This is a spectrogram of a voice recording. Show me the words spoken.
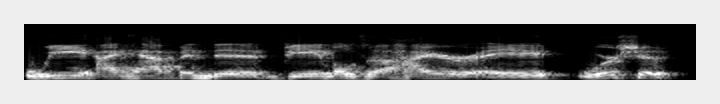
we I happen to be able to hire a worship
